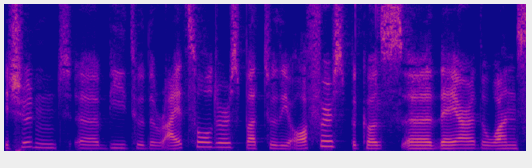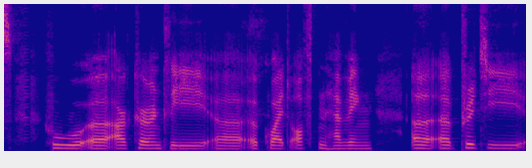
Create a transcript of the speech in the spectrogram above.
it shouldn't uh, be to the rights holders, but to the authors, because uh, they are the ones who uh, are currently uh, quite often having a, pretty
